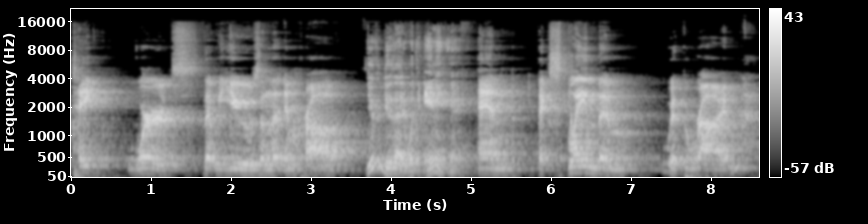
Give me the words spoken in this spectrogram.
take words that we use in the improv? You can do that with anything. And explain them with rhyme.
